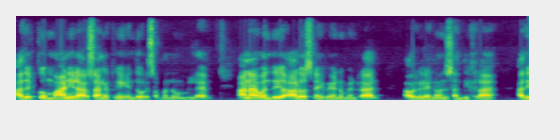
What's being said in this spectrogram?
அதற்கும் மாநில அரசாங்கத்துக்கும் எந்த ஒரு சம்பந்தமும் இல்லை. ஆனால் வந்து ஆலோசனை வேண்டும் என்றால் அவர்கள் என்னை வந்து சந்திக்கலாம். அதை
